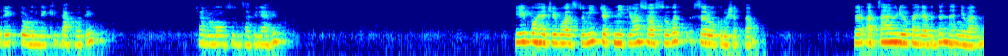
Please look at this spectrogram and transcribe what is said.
तर एक तोडून देखील दाखवते. छान मऊसूद झालेले आहेत. हे पोह्याचे बॉल्स तुम्ही चटणी किंवा सॉससोबत सर्व करू शकता. तर आजचा हा व्हिडिओ पाहिल्याबद्दल धन्यवाद.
